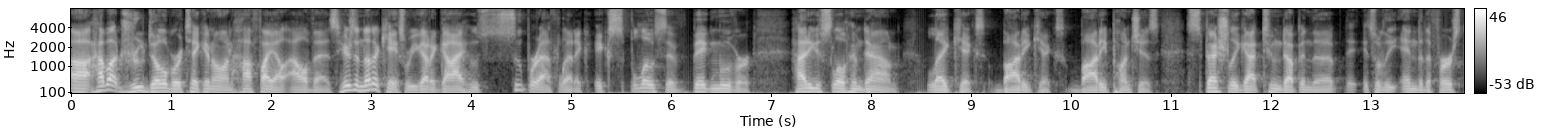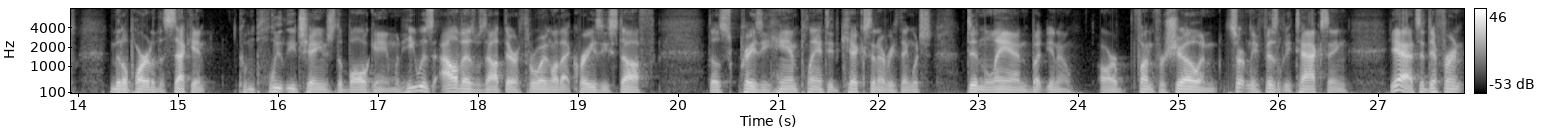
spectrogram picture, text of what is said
Uh, how about Drew Dober taking on Rafael Alves? Here's another case where you got a guy who's super athletic, explosive, big mover. How do you slow him down? Leg kicks, body kicks, body punches. Especially got tuned up in the sort of the end of the first, middle part of the second completely changed the ball game. When he was Alves was out there throwing all that crazy stuff, those crazy hand planted kicks and everything, which didn't land, but you know are fun for show and certainly physically taxing. Yeah, it's a different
